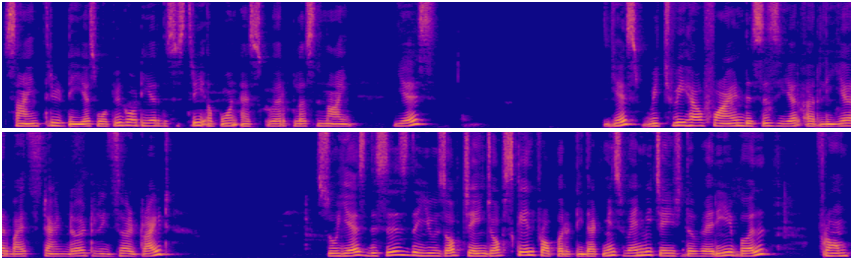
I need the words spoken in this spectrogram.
sine 3t yes. What we got here this is 3 upon s square plus 9 yes yes which we have find this is here earlier by standard result right? So yes this is the use of change of scale property. That means when we change the variable from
